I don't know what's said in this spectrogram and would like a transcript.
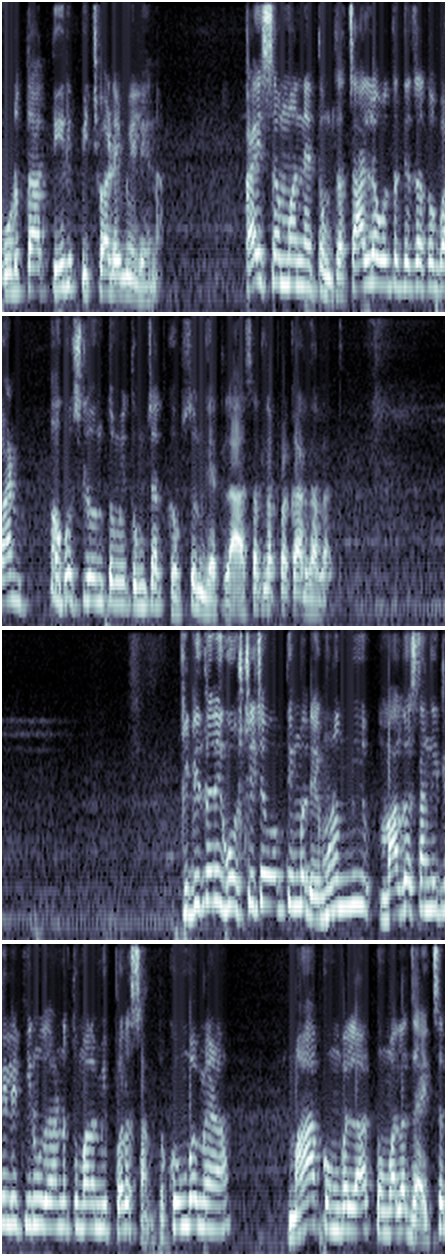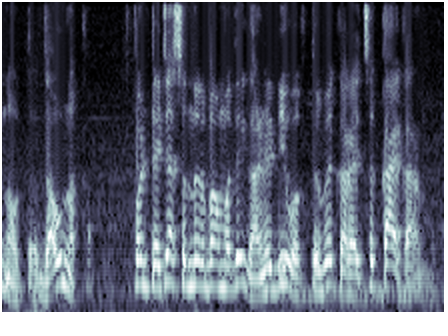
उडता तीर पिछवाडे में लेना. काही संबंध नाही तुमचा. चाललं होतं त्याचा तो बाण. उचलून तुम्ही तुमच्यात खपसून घेतला. असातला प्रकार झाला कितीतरी गोष्टीच्या बाबतीमध्ये म्हणून मी मागं सांगितलेली तीन उदाहरणं तुम्हाला मी परत सांगतो. कुंभमेळा महाकुंभला तुम्हाला जायचं नव्हतं. जाऊ नका. पण त्याच्या संदर्भामध्ये घाणेरडी वक्तव्य करायचं काय कारण होतं?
